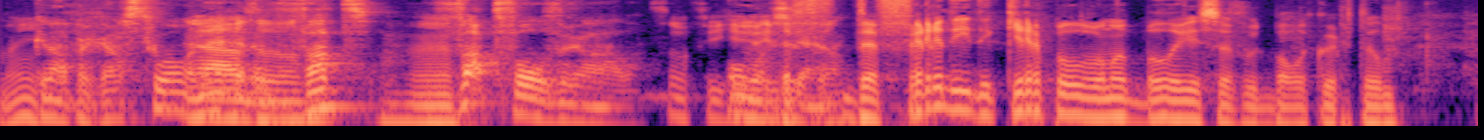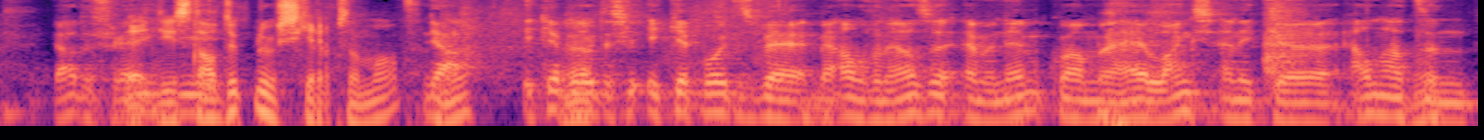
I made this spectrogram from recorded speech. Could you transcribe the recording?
eh, knappe gast gewoon. Ja, hè. En zo. een vat, vat vol verhalen. Wel. De Freddy de Kerpel van het Belgische voetbal, kortom. Ja, de Freddy, Ja, die staat ook nog scherp, zijn maat. Ja, ik heb, Ooit eens, ik heb ooit eens bij, bij Anne van Elzen, M&M, kwam hij langs en ik, eh Anne had een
